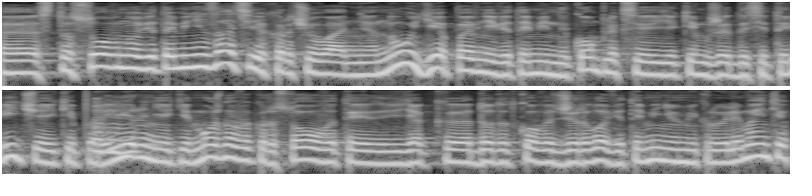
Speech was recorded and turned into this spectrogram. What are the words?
Е, Стосовно вітамінізації харчування, ну є певні вітамінні комплекси, яким вже десятиріччя, які перевірені, які можна використовувати як е, додаткове джерело вітамінів, мікроелементів.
